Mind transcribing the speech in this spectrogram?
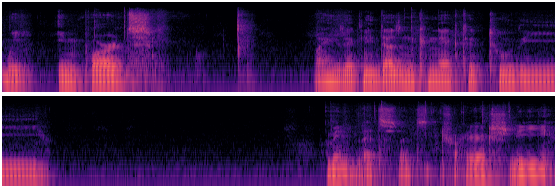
we import why exactly doesn't connect it to the I mean let's let's try to actually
